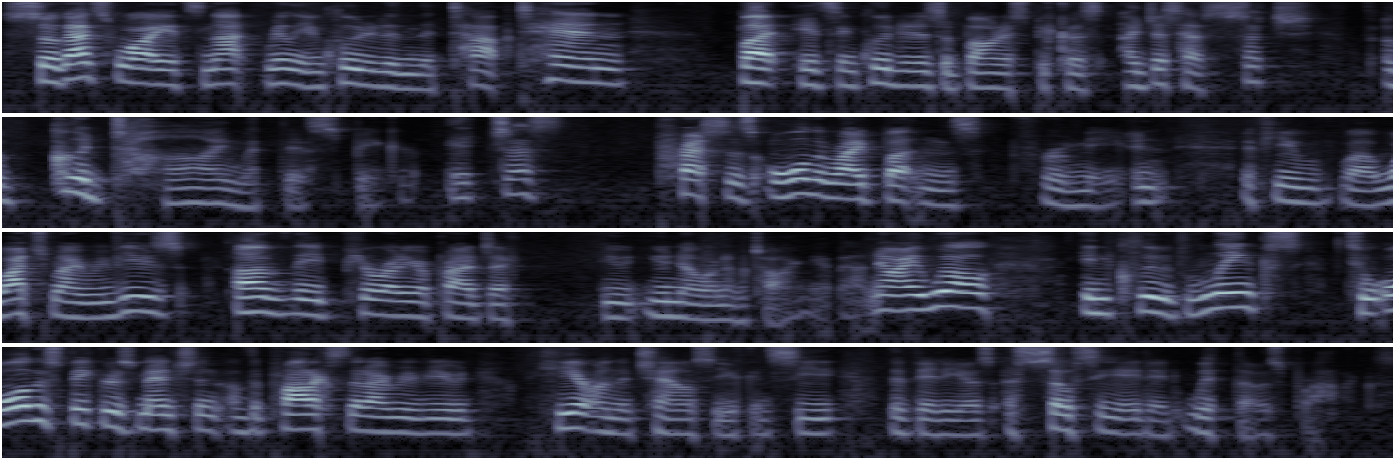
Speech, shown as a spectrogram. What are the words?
So that's why it's not really included in the top 10, but it's included as a bonus because I just have such a good time with this speaker. It just presses all the right buttons for me. And if you've uh, watched my reviews of the Pure Audio project, you, you know what I'm talking about. Now I will include links to all the speakers mentioned of the products that I reviewed here on the channel so you can see the videos associated with those products.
